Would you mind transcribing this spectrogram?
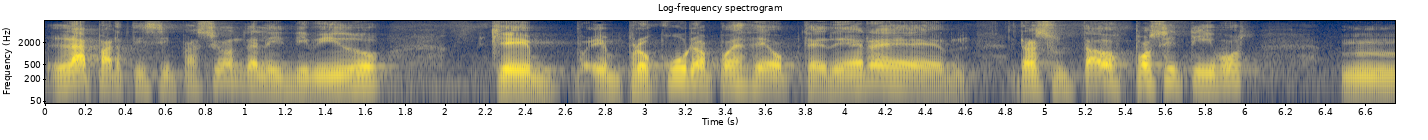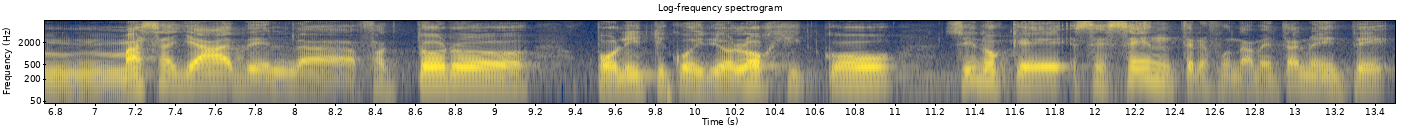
la participación del individuo que eh, procura pues de obtener eh, resultados positivos mm, más allá del factor político ideológico, sino que se centre fundamentalmente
